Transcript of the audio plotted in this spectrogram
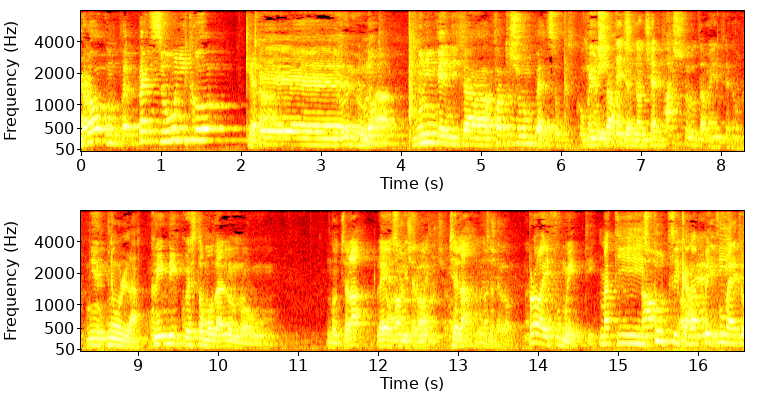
però un pe- pezzo unico Che che, non, non in vendita, ha fatto solo un pezzo. Come vintage sappia. non c'è assolutamente nulla. Niente. Nulla. Quindi questo modello non, non ce l'ha. Lei No, non ce l'ho, ce l'ho. L'ha? Non ce ce l'ha. l'ho, no. Però ha i fumetti. Ma ti No, stuzzica no, l'appetito? I fumetti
